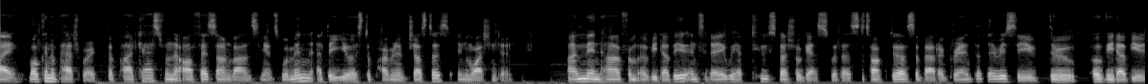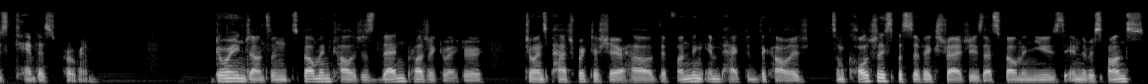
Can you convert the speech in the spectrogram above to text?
Hi, welcome to Patchwork, the podcast from the Office on Violence Against Women at the U.S. Department of Justice in Washington. I'm Minha from OVW, and today we have two special guests with us to talk to us about a grant that they received through OVW's campus program. Dorian Johnson, Spelman College's then project director, joins Patchwork to share how the funding impacted the college, some culturally specific strategies that Spelman used in the response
